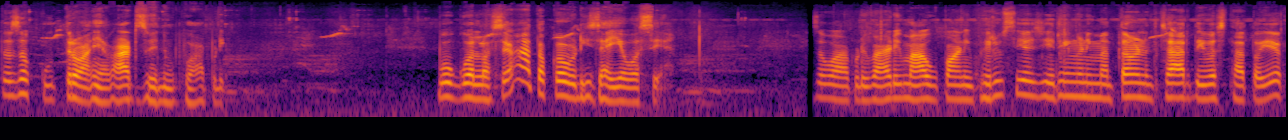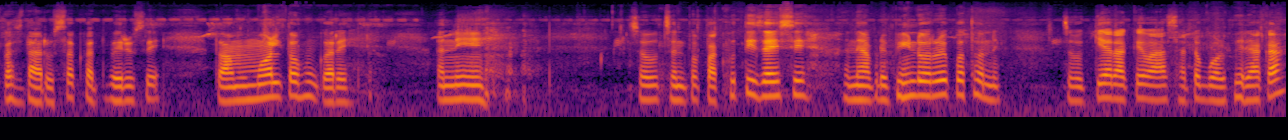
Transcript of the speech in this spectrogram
તો જો કૂતરો અહીંયા વાટ જોઈને ઊભો આપણી. બહુ ગોલો છે આ તો કવડી જાય એવો છે. જો આપણી વાડીમાં આવું પાણી ભર્યું છે, હજી રીંગણીમાં ત્રણ ચાર દિવસ થતો એક જ ધારું સખત ભર્યું છે. તો આમ મોલ તો શું કરે? અને સૌચન પપ્પા ખૂતી જાય છે, અને આપણે ભીંડો રોપ્યો હતો ને જો કેરા કેવા આશા ટબોળ ભેર્યા કા.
